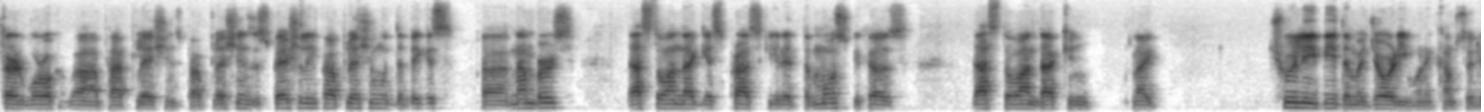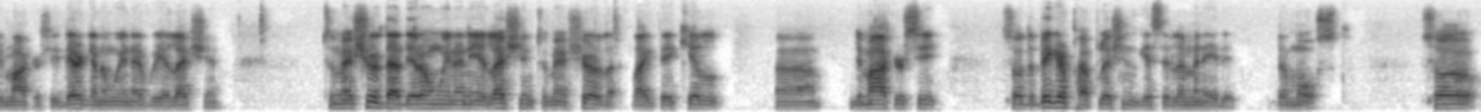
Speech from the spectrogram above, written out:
third world uh, populations, populations, especially population with the biggest uh, numbers. That's the one that gets prosecuted the most because that's the one that can like truly be the majority when it comes to democracy. They're going to win every election to make sure that they don't win any election, to make sure that like they kill uh, democracy. So the bigger population gets eliminated the most. So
